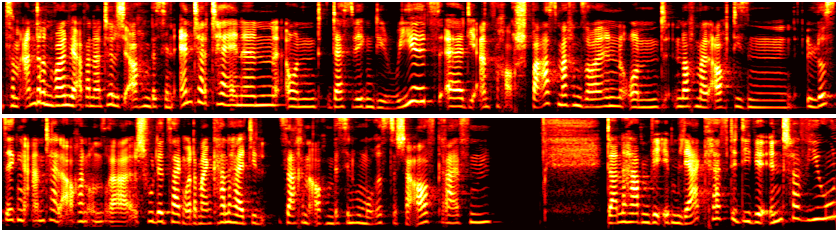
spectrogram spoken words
zum anderen wollen wir aber natürlich auch ein bisschen entertainen und deswegen die Reels, äh, die einfach auch Spaß machen sollen und nochmal auch diesen lustigen Anteil auch an unserer Schule zeigen oder man kann halt die Sachen auch ein bisschen humoristischer aufgreifen. Dann haben wir eben Lehrkräfte, die wir interviewen,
